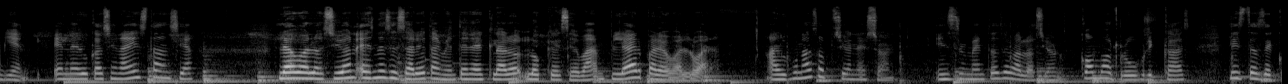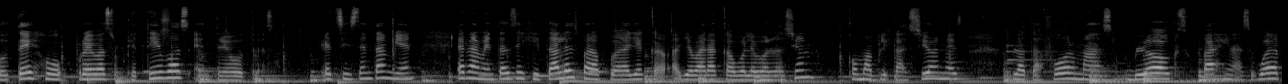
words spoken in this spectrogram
Bien, en la educación a distancia, la evaluación es necesario también tener claro lo que se va a emplear para evaluar. Algunas opciones son instrumentos de evaluación como rúbricas, listas de cotejo, pruebas objetivas, entre otras. Existen también herramientas digitales para poder llevar a cabo la evaluación, como aplicaciones, plataformas, blogs, páginas web,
